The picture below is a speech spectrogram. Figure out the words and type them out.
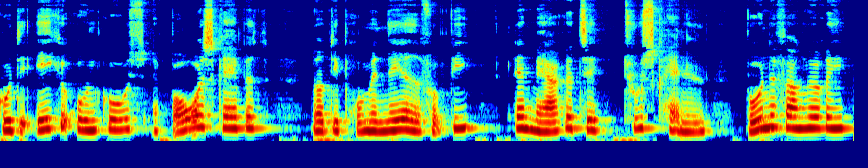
kunne det ikke undgås at borgerskabet, når de promenerede forbi, lagde mærke til tuskhandel, bondefangeri,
